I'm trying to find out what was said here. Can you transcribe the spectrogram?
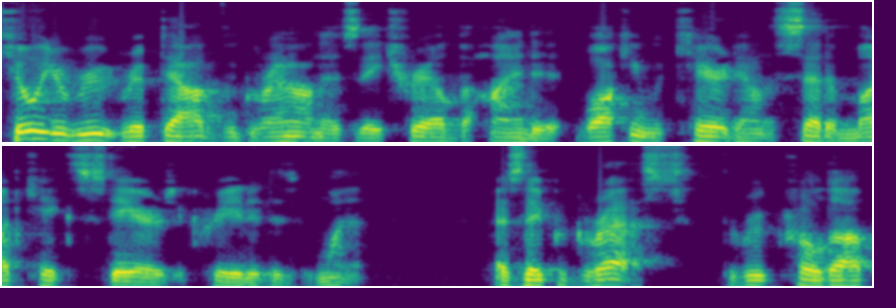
Peculiar root ripped out of the ground as they trailed behind it, walking with care down a set of mud-caked stairs it created as it went. As they progressed, the root curled up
